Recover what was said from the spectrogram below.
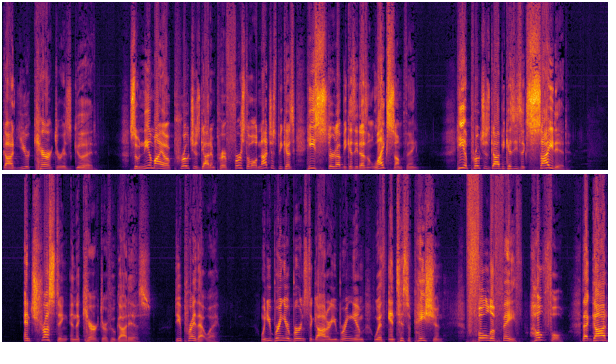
God, your character is good. So Nehemiah approaches God in prayer, first of all, not just because he's stirred up because he doesn't like something, he approaches God because he's excited and trusting in the character of who God is. Do you pray that way? When you bring your burdens to God, are you bringing them with anticipation, full of faith, hopeful? That God,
